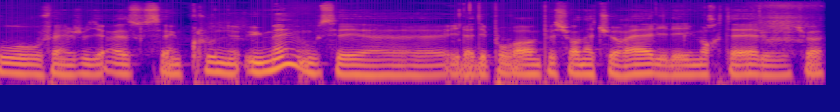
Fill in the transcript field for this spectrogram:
ou enfin je veux dire est-ce que c'est un clown humain ou c'est euh, il a des pouvoirs un peu surnaturels il est immortel ou tu vois?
